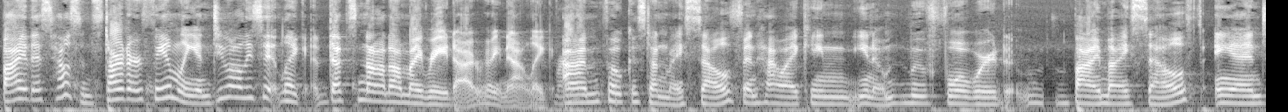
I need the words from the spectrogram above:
buy this house and start our family and do all these things. Like, that's not on my radar right now. Like, I'm focused on myself and how I can, you know, move forward by myself. And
